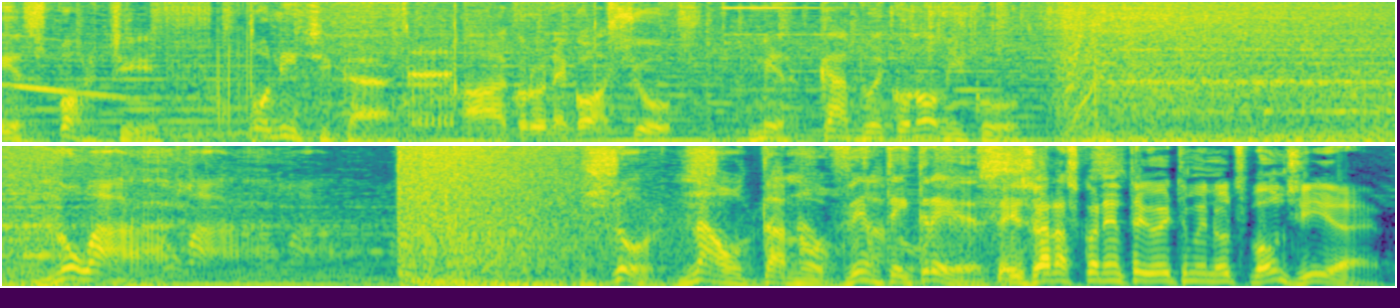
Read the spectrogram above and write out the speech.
esporte, política, agronegócio, mercado econômico. No ar. Jornal da 93. 6 horas 48 minutos, bom dia.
